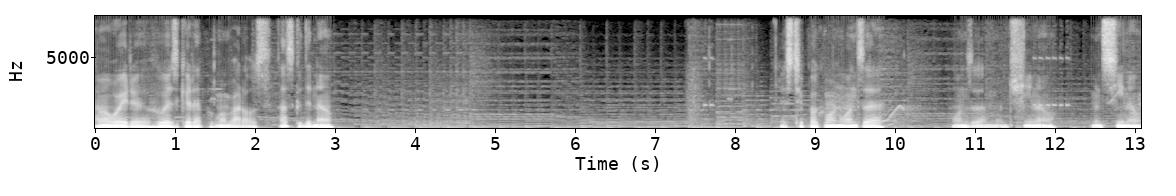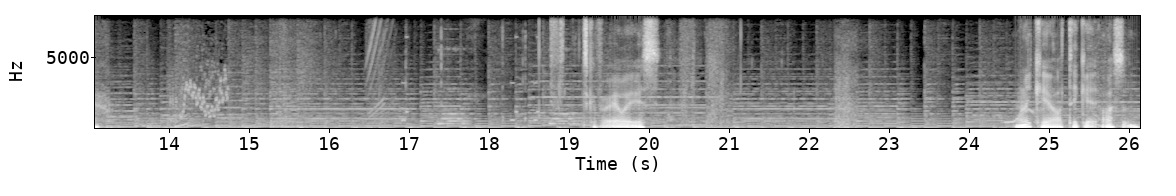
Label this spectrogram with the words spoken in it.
I'm a to who is good at Pokemon battles. That's good to know. There's two Pokemon. One's a one's a Minccino. Minccino. For Airways. 1k, I'll take it. Awesome.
